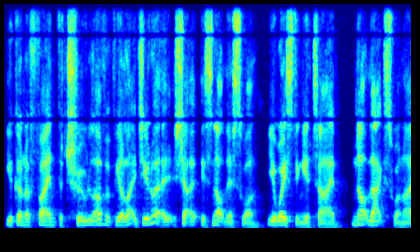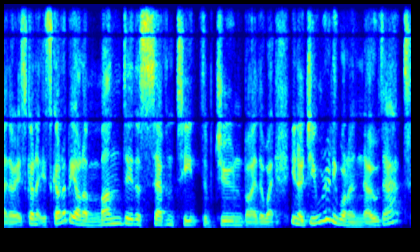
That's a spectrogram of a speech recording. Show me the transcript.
you're going to find the true love of your life? Do you know uh, uh, it's not this one? You're wasting your time. Not that one either. It's going to it's going to be on a Monday, the 17th of June, by the way. You know, do you really want to know that?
